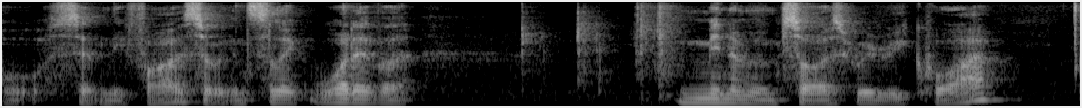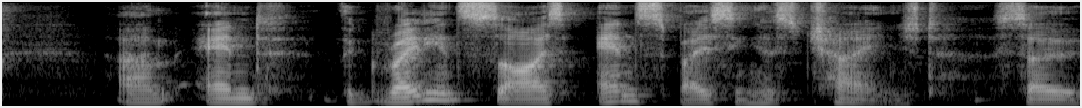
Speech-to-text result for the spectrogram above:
or 75 so we can select whatever minimum size we require. Um, and the gradient size and spacing has changed. So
